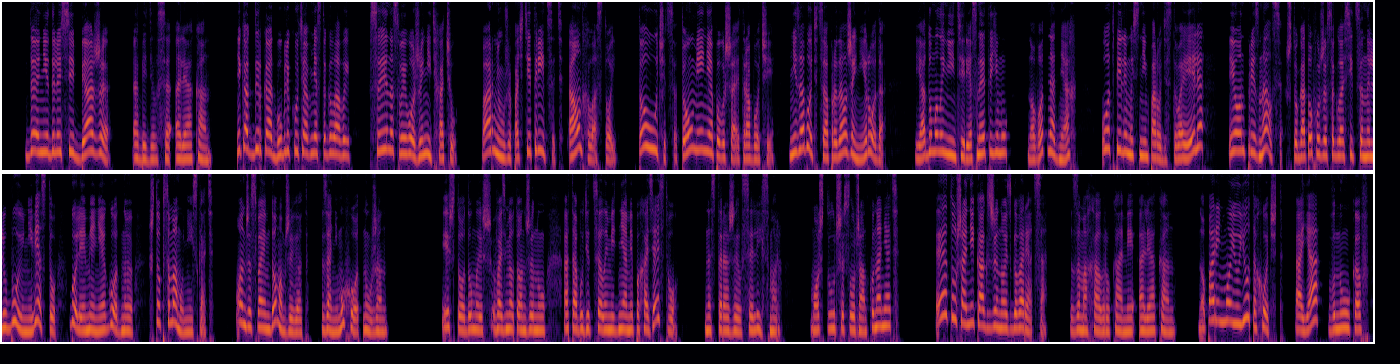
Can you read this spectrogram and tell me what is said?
«Да не для себя же!» — обиделся Алиакан. «Не как дырка от бублика у тебя вместо головы. Сына своего женить хочу. Парню уже почти тридцать, а он холостой. То учится, то умения повышает рабочие. Не заботится о продолжении рода. Я думала, неинтересно это ему. Но вот на днях отпили мы с ним породистого Эля, и он признался, что готов уже согласиться на любую невесту, более-менее годную, чтоб самому не искать. Он же своим домом живет, за ним уход нужен. И что, думаешь, возьмет он жену, а та будет целыми днями по хозяйству? Насторожился Лисмар. Может, лучше служанку нанять? Это уж они как с женой сговорятся. Замахал руками Алиакан. Но парень мой уюта хочет, а я — внуков.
